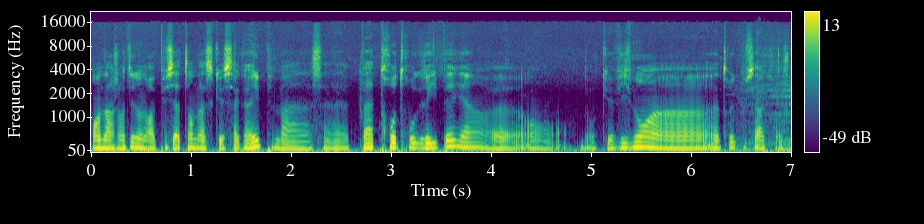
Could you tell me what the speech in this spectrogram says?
en Argentine, on aurait pu s'attendre à ce que ça grippe, mais ça n'a pas trop trop grippé. Hein, en- Donc, vivement un, un truc où ça accroche.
